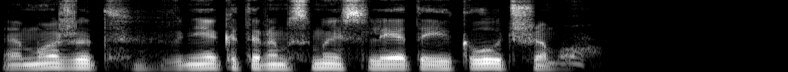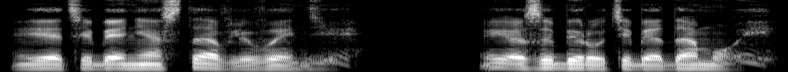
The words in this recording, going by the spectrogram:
«А может, в некотором смысле это и к лучшему. Я тебя не оставлю, Венди. Я заберу тебя домой»,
